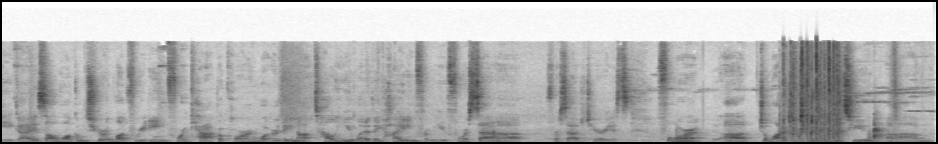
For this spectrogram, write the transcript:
Hey guys, uh, welcome to your love reading for Capricorn. What are they not telling you? What are they hiding from you for Sa- uh, for Sagittarius? For uh, July 2022, um,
